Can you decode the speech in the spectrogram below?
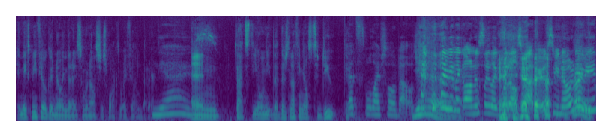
it makes me feel good knowing that someone else just walked away feeling better. Yes. And that's the only that there's nothing else to do there. That's what life's all about. yeah I mean, like honestly, like what else matters? You know what I Right. mean?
